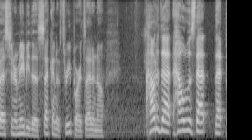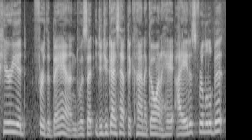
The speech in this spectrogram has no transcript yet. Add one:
question, or maybe the second of three parts, I don't know. How did that? How was that that period for the band? Was that? Did you guys have to kind of go on a hi- hiatus for a little bit?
